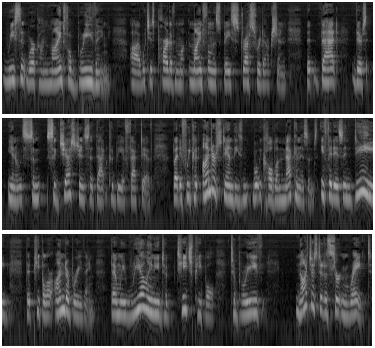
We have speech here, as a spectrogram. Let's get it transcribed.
recent work on mindful breathing, uh, which is part of mi- mindfulness-based stress reduction. That that there's you know some suggestions that that could be effective. But if we could understand these, what we call the mechanisms, if it is indeed that people are under breathing, then we really need to teach people to breathe not just at a certain rate,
